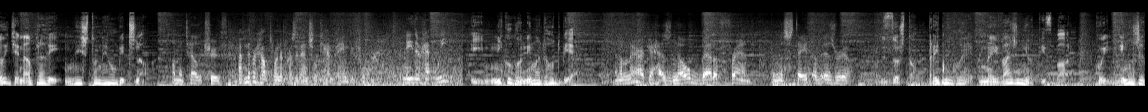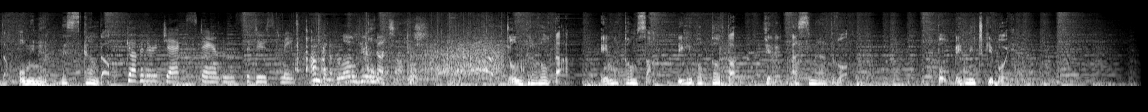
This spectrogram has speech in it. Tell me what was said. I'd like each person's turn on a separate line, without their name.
тој ќе направи нешто необично.
I'm gonna tell the truth.
I've never helped run a presidential campaign before.
Neither have we.
И никого нема да одбие,
And America has no better friend than the state of Israel.
зашто пред него е најважниот избор, кој не може да помине без скандал.
Governor Jack Stanton seduced me.
I'm gonna blow your nuts off.
Џон Траволта, Ема Томсон, или Боб Тортон ќе ве насмеат во Победнички бои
